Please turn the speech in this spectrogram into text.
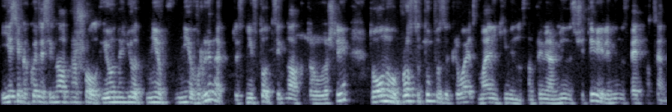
Если какой-то сигнал прошел, и он идет не в, не в рынок, то есть не в тот сигнал, который вы вошли, то он его просто тупо закрывает в маленький минус, например, минус 4 или минус 5%.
